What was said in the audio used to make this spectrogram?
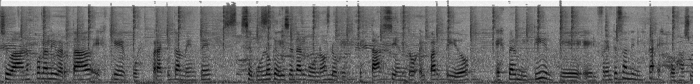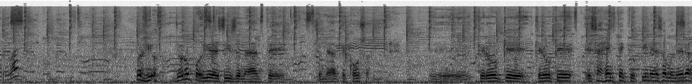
Ciudadanos por la Libertad es que pues prácticamente, según lo que dicen algunos, lo que está haciendo el partido es permitir que el Frente Sandinista escoja a su rival. Pues yo, yo no podría decir semejante, semejante cosa. Eh, creo, que, creo que esa gente que opina de esa manera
